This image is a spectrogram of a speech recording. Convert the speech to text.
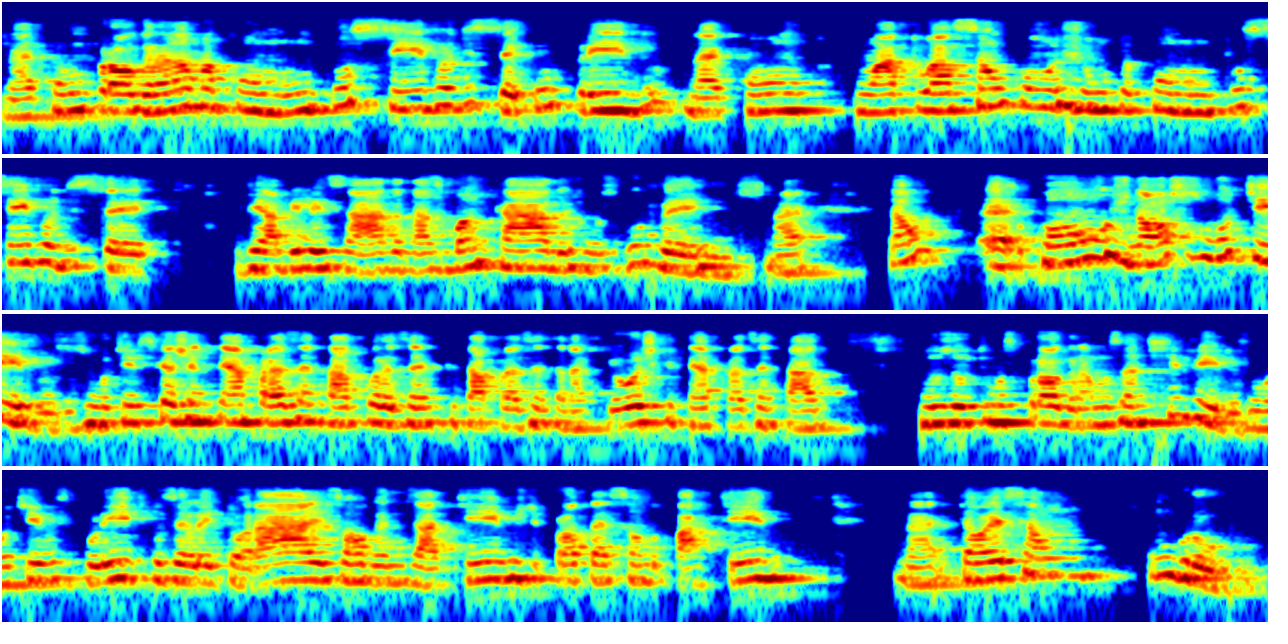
né, com um programa comum possível de ser cumprido, né, com uma atuação conjunta comum possível de ser viabilizada nas bancadas, nos governos. Né? Então, é, com os nossos motivos, os motivos que a gente tem apresentado, por exemplo, que está apresentando aqui hoje, que tem apresentado nos últimos programas antivírus, motivos políticos, eleitorais, organizativos, de proteção do partido. Né? Então, esse é um, um grupo.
